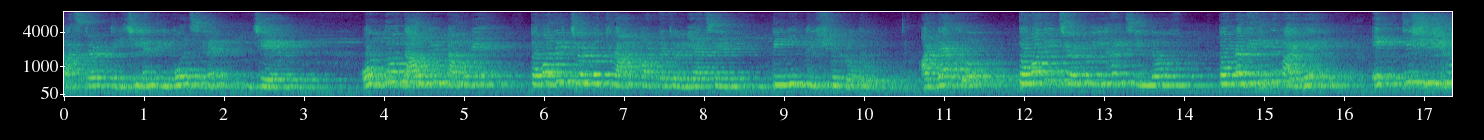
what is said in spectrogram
পাস্টার যিনি ছিলেন, তিনি বলছিলেন যে, অন্য দাউদের নামে তোমাদের জন্য ত্রাণকর্তা জন্মিয়াছেন তিনি খ্রিস্ট প্রভু আর দেখো তোমাদের জন্য ইহাই চিহ্ন। তোমরা দেখিতে পাইবে, একটি শিশু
